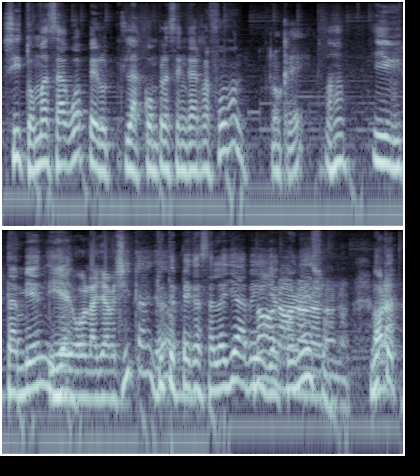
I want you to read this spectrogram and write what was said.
sí tomas agua, pero la compras en garrafón. Ok. Ajá. Y también ¿Y, o la llavecita? tú ya. te pegas a la llave No, y ya no, con no, eso. no, no, no. No Ahora, te-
